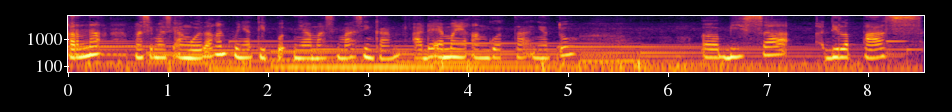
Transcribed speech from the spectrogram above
karena masing-masing anggota kan punya tipenya masing-masing kan ada emang yang anggotanya tuh e, bisa dilepas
